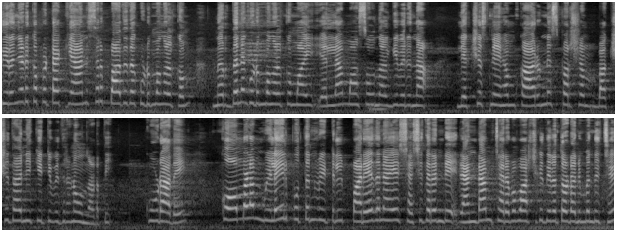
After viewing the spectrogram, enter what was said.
തിരഞ്ഞെടുക്കപ്പെട്ട ക്യാൻസർ ബാധിത കുടുംബങ്ങൾക്കും നിർധന കുടുംബങ്ങൾക്കുമായി എല്ലാ മാസവും നൽകി വരുന്ന ലക്ഷ്യസ്നേഹം കാരുണ്യസ്പർശം ഭക്ഷ്യധാന്യ കിറ്റ് വിതരണവും നടത്തി കൂടാതെ കോമളം വിളയിൽ പുത്തൻ വീട്ടിൽ പരേതനായ ശശിധരന്റെ രണ്ടാം ചരമവാർഷിക ദിനത്തോടനുബന്ധിച്ച്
